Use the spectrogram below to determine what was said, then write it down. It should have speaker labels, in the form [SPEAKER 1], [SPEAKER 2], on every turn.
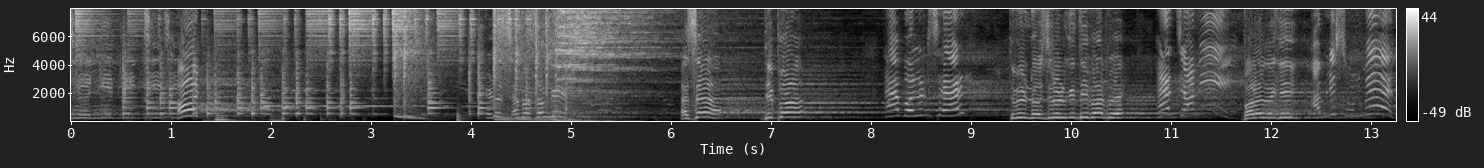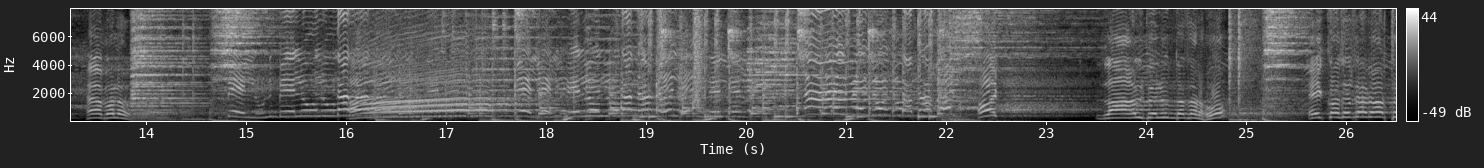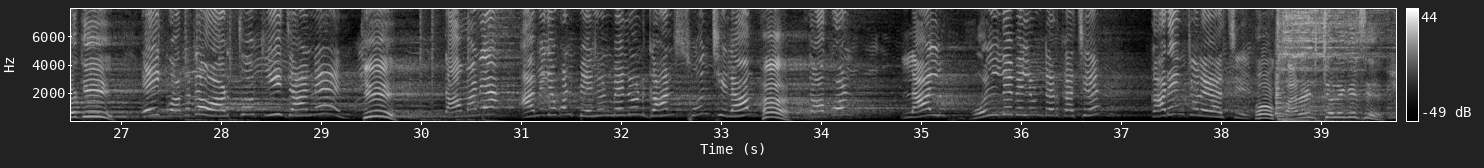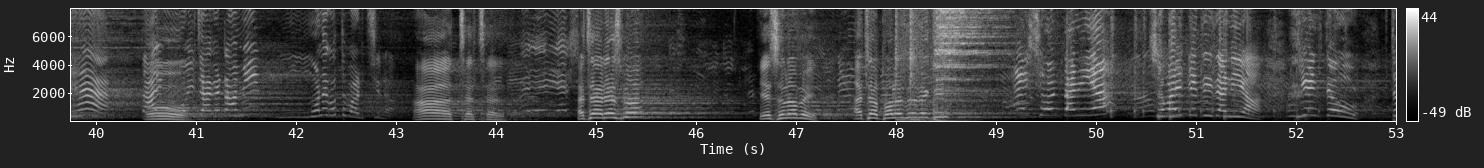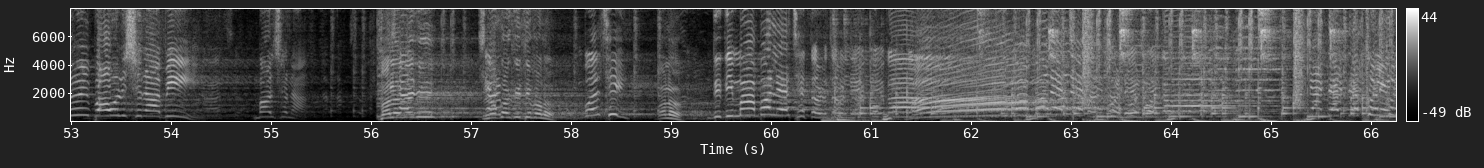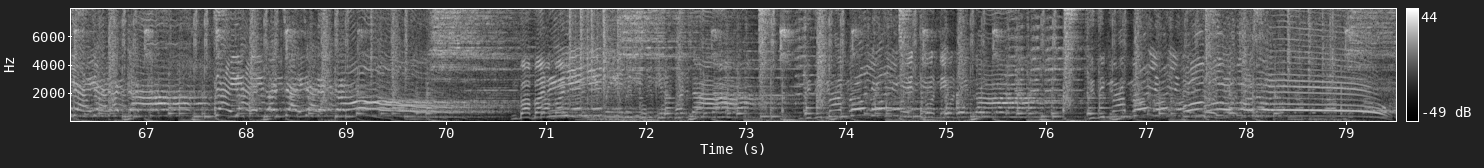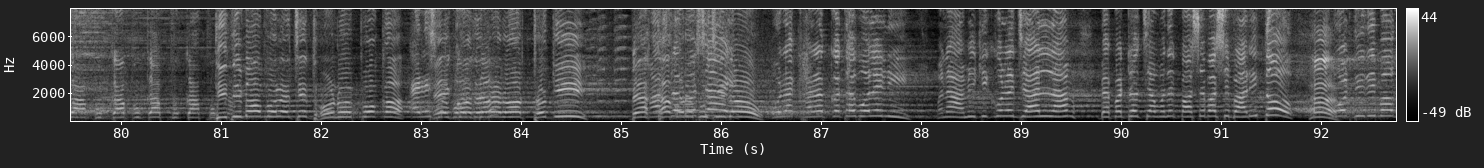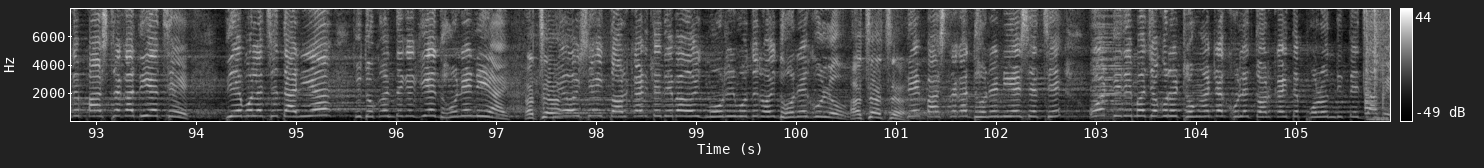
[SPEAKER 1] চলিয়ে পিছে
[SPEAKER 2] এটা শ্যামা সংগীত আচ্ছা দীপা
[SPEAKER 1] হ্যাঁ বলুন স্যার।
[SPEAKER 2] তুমি নজরুল গীতি পারবে।
[SPEAKER 1] হ্যাঁ জানি।
[SPEAKER 2] বলো দেখি।
[SPEAKER 1] আপনি শুনবেন?
[SPEAKER 2] হ্যাঁ বলো।
[SPEAKER 1] বেলুন বেলুন দাদা বেলুন বেলুন দাদা বেলুন বেলুন! লাল বেলুন
[SPEAKER 2] দাদার হোক। এই কথাটার অর্থ কি?
[SPEAKER 1] কি? তার মানে আমি যখন বেলুন বেলুন গান শুনছিলাম
[SPEAKER 2] হ্যাঁ।
[SPEAKER 1] তখন লাল হলদে বেলুনটার কাছে কারেন্ট চলে গেছে।
[SPEAKER 2] ও কারেন্ট চলে গেছে?
[SPEAKER 1] হ্যাঁ তাই ওই জায়গাটা আমি মনে করতে পারছি না।
[SPEAKER 2] আচ্ছা আচ্ছা। আচ্ছা রেশমা? এ শোনাবে? আচ্ছা বলো তো দেখি।
[SPEAKER 3] এই শোন তানিয়া সবাইকে দি জানিয়া কিন্তু তুই বাউল শোনাবি। বল শোনা।
[SPEAKER 2] বলো দেখি লোকগীতি বলো।
[SPEAKER 1] বলছি
[SPEAKER 2] বলো।
[SPEAKER 1] দিদিমা বলেছে তোর ধনে বোকা। বলেছে তোর বোকা।
[SPEAKER 3] বাবা রে
[SPEAKER 1] দিদিমা বলেছে ধনে বোকা। দিদিমা বলেছে
[SPEAKER 3] পুকা
[SPEAKER 2] দিদিমা বলেছে ধন এই কথাটার অর্থ কি? ব্যাখ্যা করে বুঝিয়ে দাও।
[SPEAKER 4] ওরা খারাপ কথা বলেনি। মানে আমি কি করে জানলাম? ব্যাপারটা হচ্ছে আমাদের পাশাপাশি বাড়ি তো।
[SPEAKER 2] হ্যাঁ।
[SPEAKER 4] ওর দিদিমা ওকে পাঁচ টাকা দিয়েছে। দিয়ে বলেছে তানিয়া তুই দোকান থেকে গিয়ে ধনে নিয়ে আয়।
[SPEAKER 2] আচ্ছা।
[SPEAKER 4] ওই সেই তরকারিতে দেবা ওই মৌরির মতন ওই ধনেগুলো।
[SPEAKER 2] আচ্ছা আচ্ছা।
[SPEAKER 4] দিয়ে পাঁচ টাকা ধনে নিয়ে এসেছে। ওর দিদিমা যখন ওই ঠোঙাটা খুলে তরকারিতে ফোড়ন দিতে যাবে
